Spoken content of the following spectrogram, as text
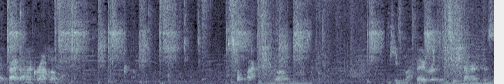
Okay, back down at ground level. Swap back to Keep my favourite of the two characters.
